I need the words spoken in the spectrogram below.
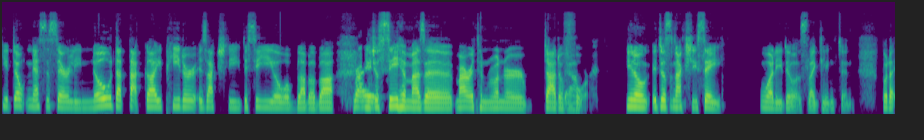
You don't necessarily know that that guy Peter is actually the CEO of blah blah blah. Right. You just see him as a marathon runner, dad of Yeah. four. You know, it doesn't actually say what he does like LinkedIn. But I,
